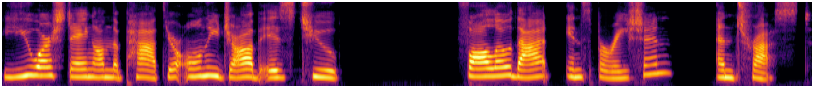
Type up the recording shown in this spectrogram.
you are staying on the path. Your only job is to follow that inspiration and trust.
